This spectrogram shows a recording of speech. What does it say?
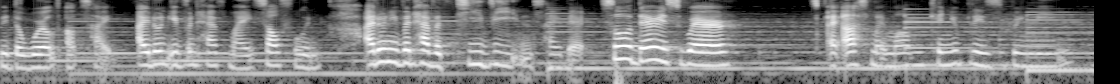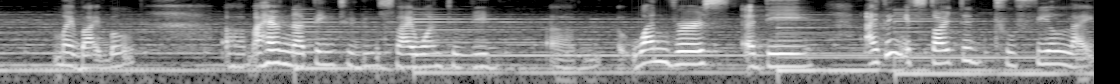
with the world outside. I don't even have my cell phone. I don't even have a TV inside there. So there is where I asked my mom, "Can you please bring me my Bible?" um, I have nothing to do, so I want to read um, one verse a day. I think it started to feel like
